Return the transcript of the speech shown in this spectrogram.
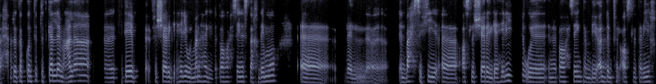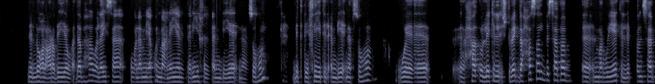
حضرتك كنت بتتكلم على كتاب في الشعر الجاهلي والمنهج اللي طه حسين استخدمه للبحث في أصل الشعر الجاهلي وإن طه حسين كان بيقدم في الأصل تاريخ للغة العربية وأدبها وليس ولم يكن معنيا بتاريخ الأنبياء نفسهم بتاريخية الأنبياء نفسهم. و لكن الاشتباك ده حصل بسبب المرويات اللي بتنسب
